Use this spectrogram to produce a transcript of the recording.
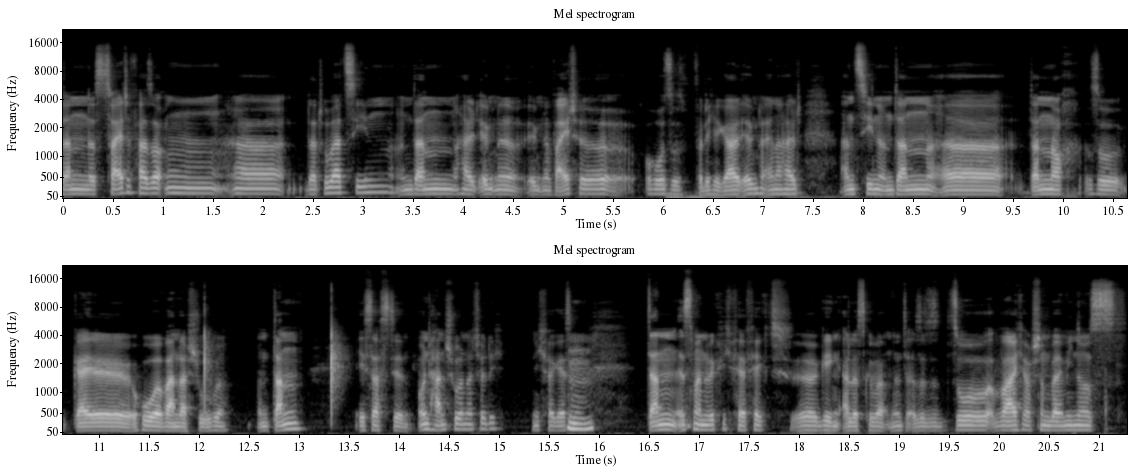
dann das zweite Paar Socken äh, da drüber ziehen und dann halt irgendeine, irgendeine weite Hose, völlig egal, irgendeine halt anziehen und dann, äh, dann noch so geil hohe Wanderschuhe. Und dann, ich sag's dir, und Handschuhe natürlich, nicht vergessen. Mhm. Dann ist man wirklich perfekt äh, gegen alles gewappnet. Also so war ich auch schon bei minus,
